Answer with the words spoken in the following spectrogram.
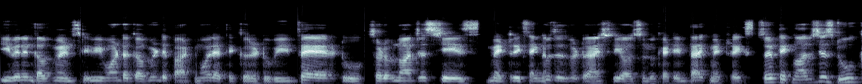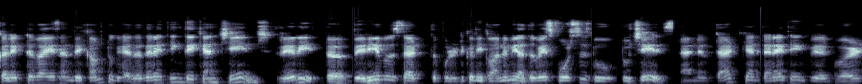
even in governments we want a government department more ethical to be fair to sort of not just chase metrics and numbers but to actually also look at impact metrics so if technologists do collectivize and they come together then I think they can change really the variables that the political economy otherwise forces to to chase and if that can then I think the world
